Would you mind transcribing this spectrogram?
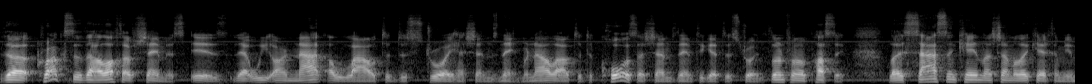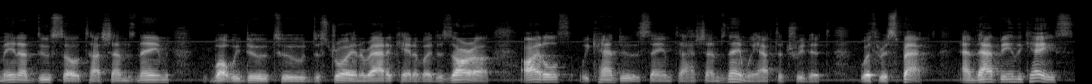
the crux of the halacha of Shemus is that we are not allowed to destroy Hashem's name. We're not allowed to, to cause Hashem's name to get destroyed. Learn from a pasuk. You may not do so to Hashem's name. What we do to destroy and eradicate avodah idols, we can't do the same to Hashem's name. We have to treat it with respect. And that being the case,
